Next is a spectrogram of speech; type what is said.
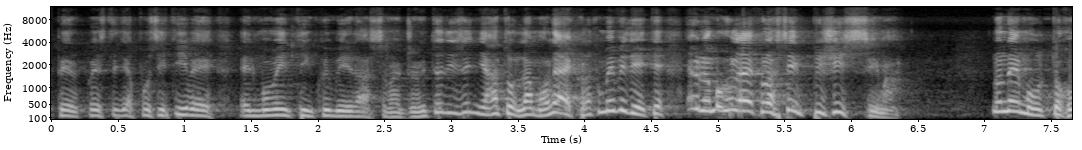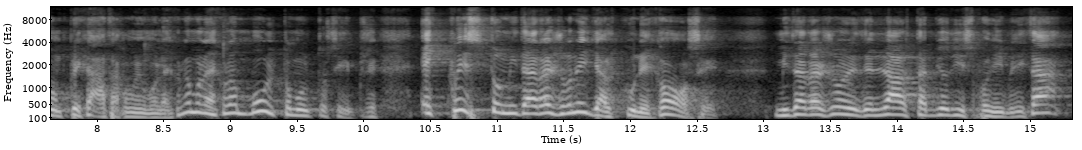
per queste diapositive è il momento in cui mi rilasso maggiormente. Ho disegnato la molecola, come vedete è una molecola semplicissima, non è molto complicata come molecola, è una molecola molto molto semplice e questo mi dà ragione di alcune cose, mi dà ragione dell'alta biodisponibilità,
